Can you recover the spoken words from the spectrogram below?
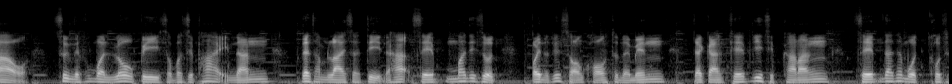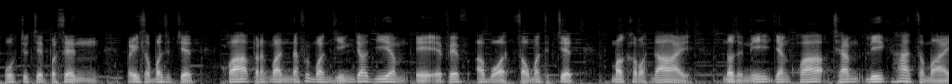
2019 ซึ่งในฟุตบอลโลกปี 2015 อีกนั้น ได้ทำลายสถิตินะฮะเซฟมากที่สุดเป็นอันดับที่ 2 ของทัวร์นาเมนต์จากการเซฟ 20 ครั้ง เซฟได้ทั้งหมด66.7%ปี2017 คว้ารางวัลนักฟุตบอลหญิงยอดเยี่ยม AFF Award 2017 มาครองได้ นอกจากนี้ยังคว้าแชมป์ลีก 5 สมัย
